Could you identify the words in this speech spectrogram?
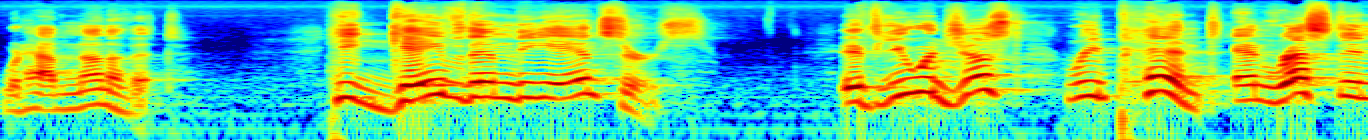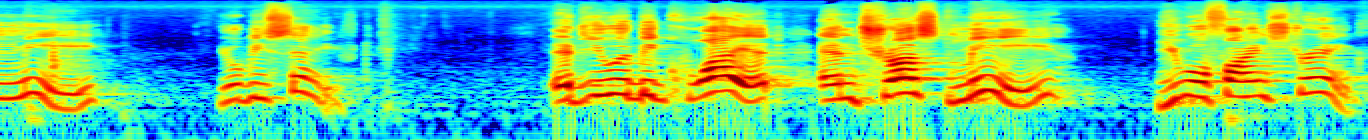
would have none of it. He gave them the answers. If you would just repent and rest in me, you'll be saved. If you would be quiet and trust me, you will find strength.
